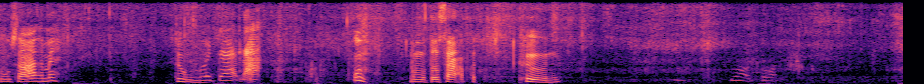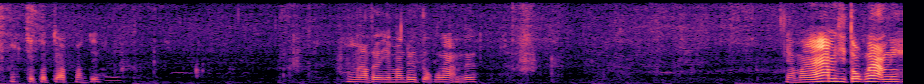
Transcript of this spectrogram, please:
ตูซาใช่ไหมตุ่มไม่ได้ละอุ้ยน้ำมันตัวสะผัดเขินหมดตัวจะกดจับมันดิมาเด้ออย่ามาเด้อตกน้ำเด้ออย่ามา มันสิตกน้ำนี่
